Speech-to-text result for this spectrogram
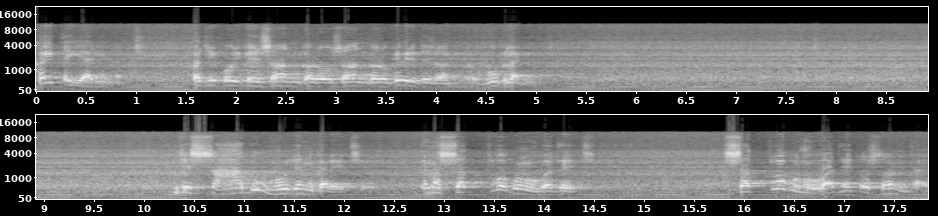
કઈ તૈયારી નથી. પછી કોઈ કે સહન કરો સહન કરો. કેવી રીતે સહન કરો? ભૂખ લાગી. જે સાદું ભોજન કરે છે, એમાં સત્વ ગુણ વધે છે. સત્વ ગુણ વધે તો સહન થાય.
